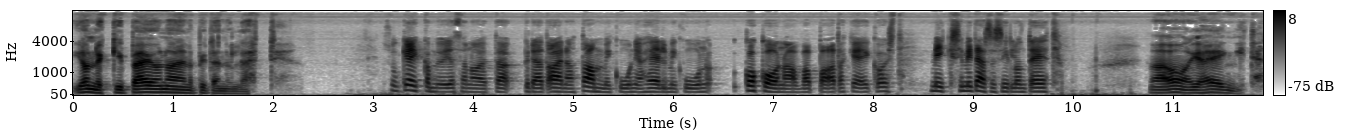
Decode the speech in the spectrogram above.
jonnekin päin on aina pitänyt lähteä. Sun keikkamyyjä sanoi, että pidät aina tammikuun ja helmikuun kokonaan vapaata keikoista. Miksi? Mitä sä silloin teet? Mä oon ja hengitän.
